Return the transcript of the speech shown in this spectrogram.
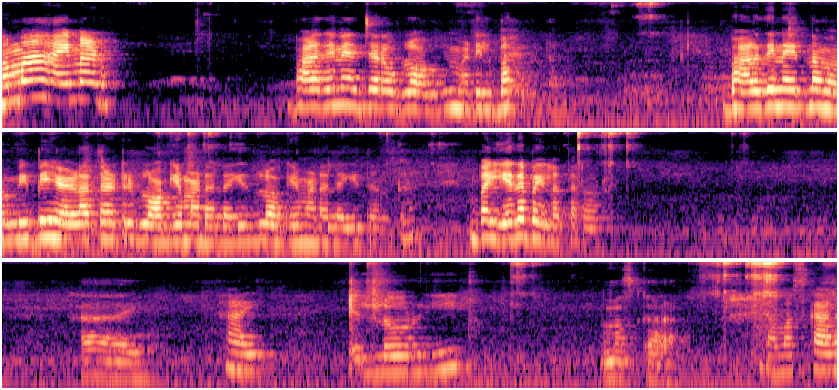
ಮಮ್ಮ ಹಾಯ್ ಮಾಡು. ಭಾಳ ದಿನ ಜರ ಬ್ಲಾಗ್ ಭೀ ಮಾಡಿಲ್ಲ ಬಾ. ಭಾಳ ದಿನ ಆಯ್ತು ನಮ್ಮ ಮಮ್ಮಿ ಭೀ ಹೇಳತ್ತಾಳ್ರಿ ಬ್ಲಾಗೇ ಮಾಡಲ್ಲಾಗಿದ್ದು ಬ್ಲಾಗೇ ಮಾಡಲ್ಲಾಗಿದ್ದು ಅಂತ. ಬೈಯದೆ ಬೈಲತ್ತಾರ ಅವ್ರು. ಹಾಯ್. ಹಾಯ್. ಎಲ್ಲರಿಗೆ ನಮಸ್ಕಾರ. ನಮಸ್ಕಾರ.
